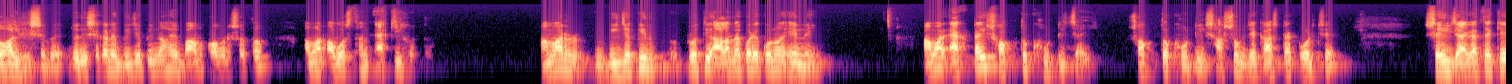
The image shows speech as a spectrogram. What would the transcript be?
দল হিসেবে। যদি সেখানে বিজেপি না হয় বাম কংগ্রেস হতো, আমার অবস্থান একই হতো। আমার বিজেপির প্রতি আলাদা করে কোনো এ নেই। আমার একটাই শক্ত খুঁটি চাই, শক্ত খুঁটি। শাসক যে কাজটা করছে, সেই জায়গা থেকে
